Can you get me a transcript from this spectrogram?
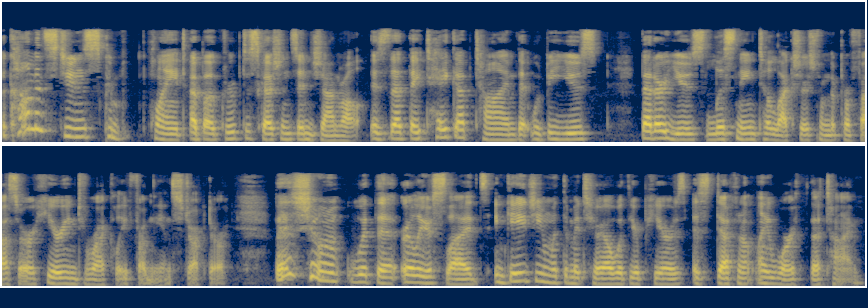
A common student's complaint about group discussions in general is that they take up time that would be used better used listening to lectures from the professor or hearing directly from the instructor. But as shown with the earlier slides, engaging with the material with your peers is definitely worth the time.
